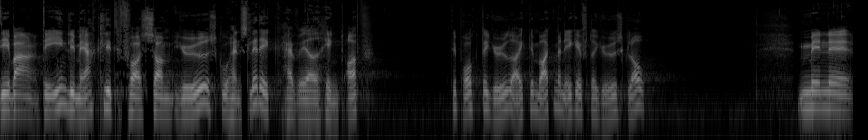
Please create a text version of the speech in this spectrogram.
Det var det egentlig mærkeligt, for som jøde skulle han slet ikke have været hængt op. Det brugte jøder ikke, det måtte man ikke efter jødisk lov. Men øh,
